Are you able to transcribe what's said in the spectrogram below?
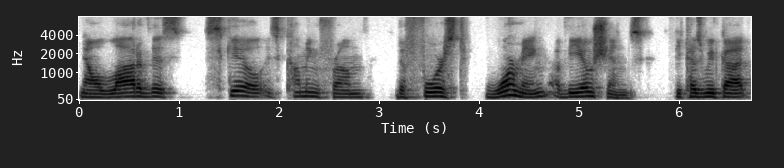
Now, a lot of this skill is coming from the forced warming of the oceans because we've got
